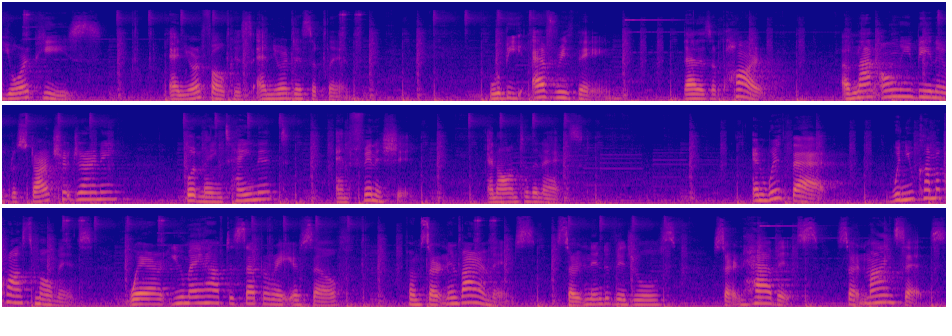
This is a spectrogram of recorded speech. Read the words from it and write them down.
your peace and your focus and your discipline will be everything that is a part of not only being able to start your journey, but maintain it and finish it and on to the next. And with that, when you come across moments where you may have to separate yourself from certain environments, certain individuals, certain habits, certain mindsets.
